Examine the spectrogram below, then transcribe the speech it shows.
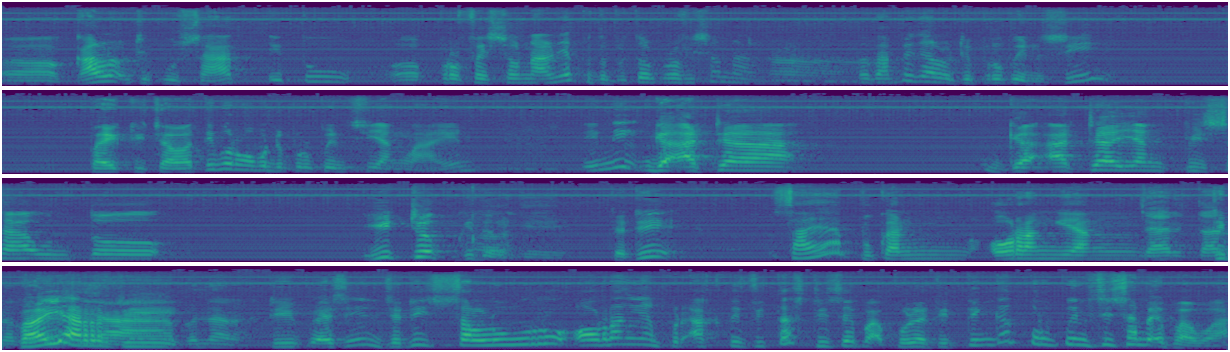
eh, kalau di pusat itu eh, profesionalnya betul-betul profesional. Ah. Tetapi kalau di provinsi, baik di Jawa Timur maupun di provinsi yang lain, ini nggak ada nggak ada yang bisa untuk hidup gitu loh. Oke. Jadi saya bukan orang yang dibayar ya, di benar. di PSI. Jadi seluruh orang yang beraktivitas di sepak bola di tingkat provinsi sampai bawah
